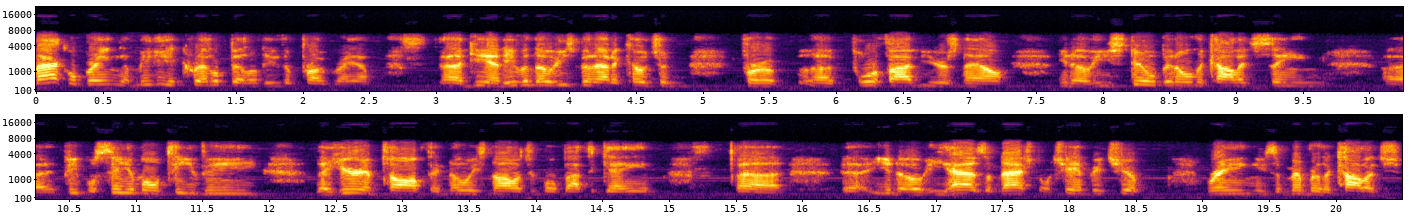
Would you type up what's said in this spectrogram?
Mack will bring immediate credibility to the program. Uh, again, even though he's been out of coaching for uh, four or five years now, you know, he's still been on the college scene. Uh, people see him on TV, they hear him talk, they know he's knowledgeable about the game. Uh, uh, you know, he has a national championship ring. He's a member of the college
